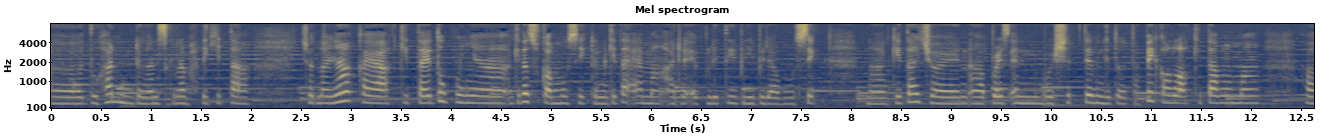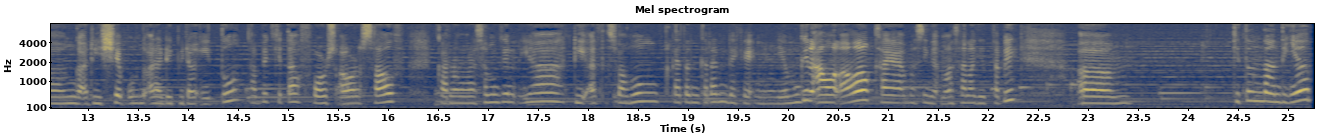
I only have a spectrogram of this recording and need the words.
uh, Tuhan dengan segenap hati kita contohnya kayak kita itu punya kita suka musik dan kita emang ada ability di bidang musik. Nah kita join uh, praise and worship team gitu. Tapi kalau kita memang uh, nggak uh, di shape untuk ada di bidang itu tapi kita force ourselves karena ngerasa mungkin ya di atas panggung kelihatan keren deh kayaknya. Ya mungkin awal-awal kayak masih nggak masalah gitu tapi um, kita nantinya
